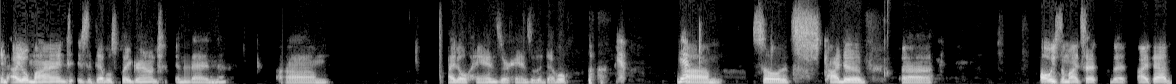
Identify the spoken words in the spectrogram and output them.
an idle mind is the devil's playground, and then mm-hmm. um idle hands are hands of the devil. yep. Yeah. Um. So it's kind of uh always the mindset that I've had.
